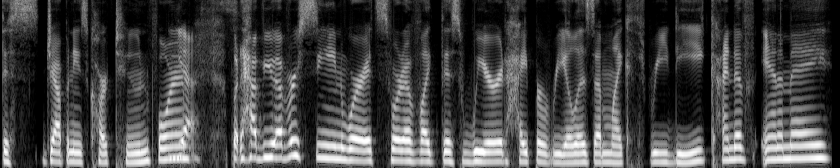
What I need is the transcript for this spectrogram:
this Japanese cartoon form. Yes. But have you ever seen where it's sort of like this weird hyper realism, like 3D kind of anime?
